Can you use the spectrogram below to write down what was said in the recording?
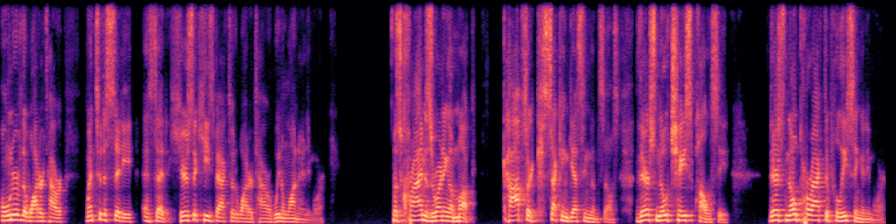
owner of the Water Tower went to the city and said, "Here's the keys back to the Water Tower. We don't want it anymore." Because crime is running amok. Cops are second guessing themselves. There's no chase policy. There's no proactive policing anymore.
